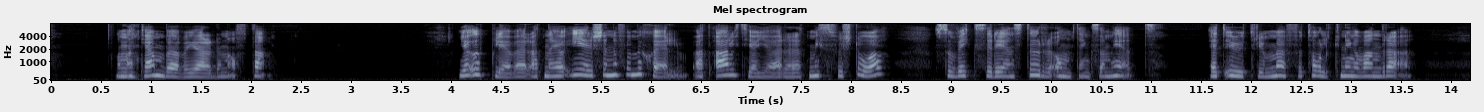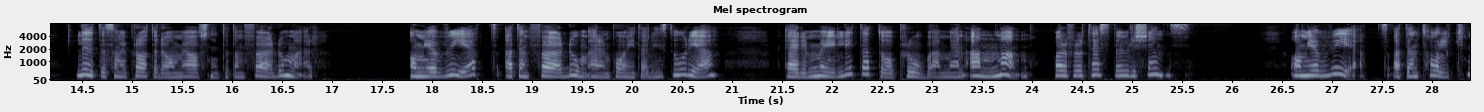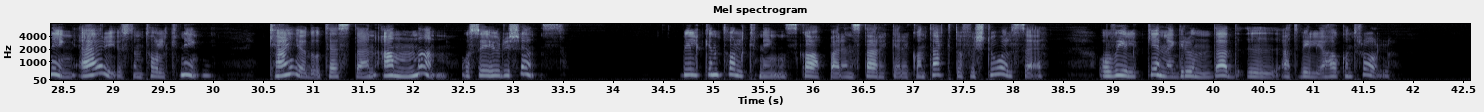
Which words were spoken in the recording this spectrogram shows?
Och man kan behöva göra den ofta. Jag upplever att när jag erkänner för mig själv att allt jag gör är att missförstå, så växer det en större omtänksamhet. Ett utrymme för tolkning av andra. Lite som vi pratade om i avsnittet om fördomar. Om jag vet att en fördom är en påhittad historia, är det möjligt att då prova med en annan, bara för att testa hur det känns. Om jag vet att en tolkning är just en tolkning, kan jag då testa en annan och se hur det känns? Vilken tolkning skapar en starkare kontakt och förståelse och vilken är grundad i att vilja ha kontroll?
